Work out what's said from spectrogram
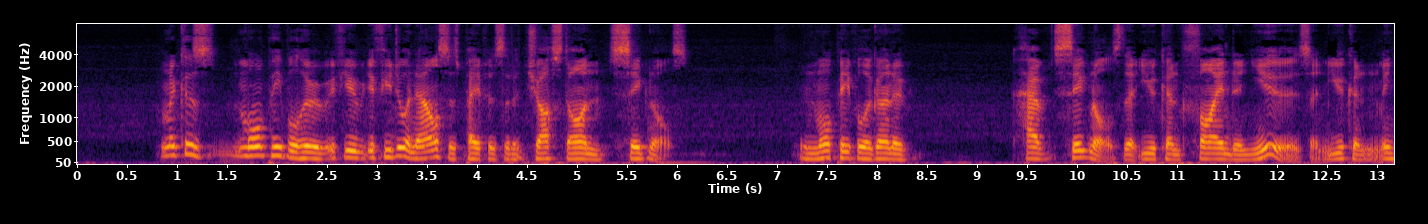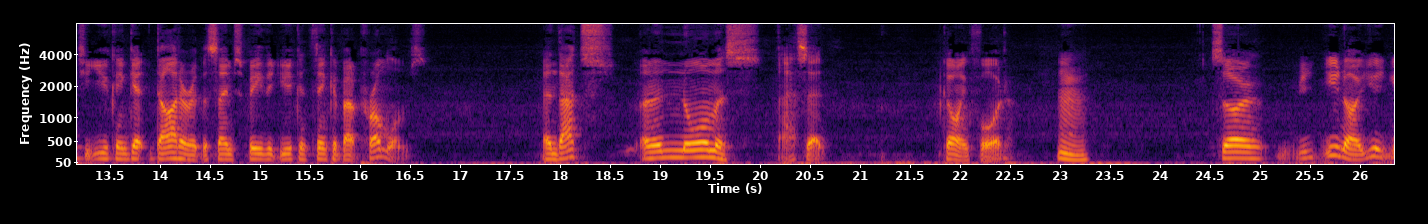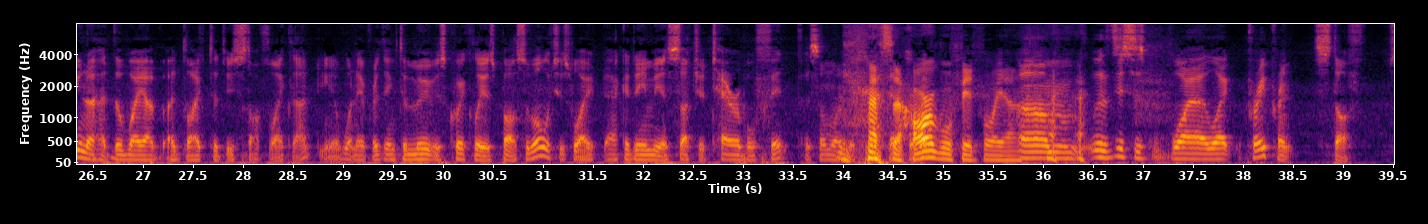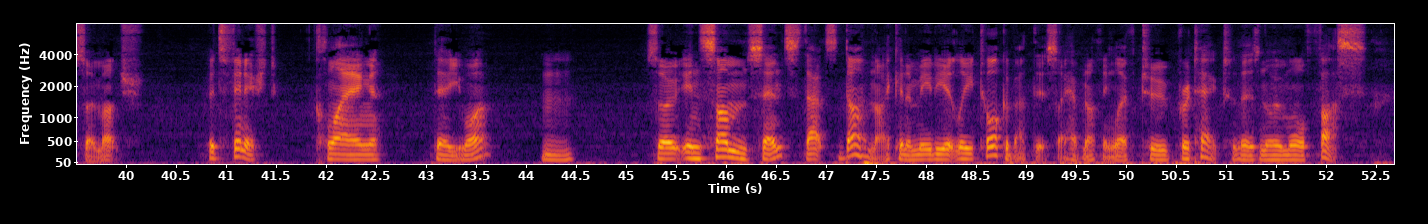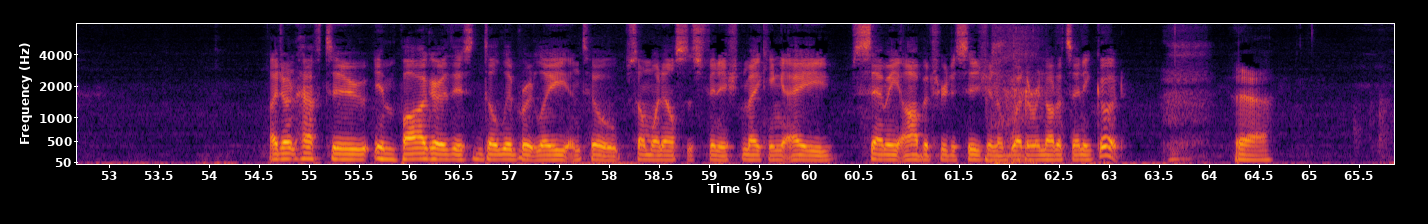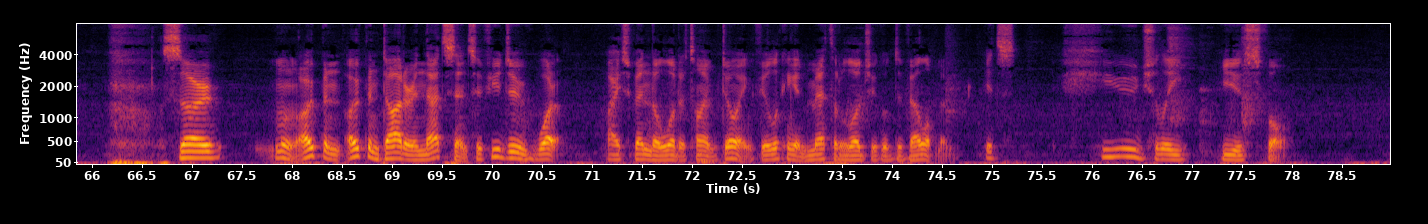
Because more people who, if you if you do analysis papers that are just on signals, and more people are going to have signals that you can find and use, and you can means you- can get data at the same speed that you can think about problems, and that's an enormous asset going forward. Hmm. So you, you know you you know the way I'd, I'd like to do stuff like that. You know, want everything to move as quickly as possible, which is why academia is such a terrible fit for someone. That's a horrible fit for you. Um, well, this is why I like preprint stuff so much. It's finished. Clang. There you are. Hmm. So, in some sense, that's done. I can immediately talk about this. I have nothing left to protect. There's no more fuss. I don't have to embargo this deliberately until someone else has finished making a semi arbitrary decision of whether or not it's any good. Yeah. So, hmm, open open data in that sense. If you do what I spend a lot of time doing, if you're looking at methodological development, it's hugely useful.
